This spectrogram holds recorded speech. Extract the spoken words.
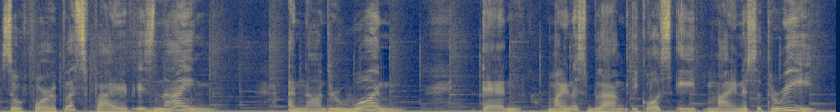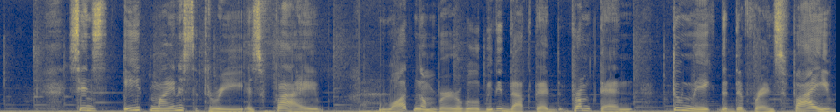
So 4 plus 5 is 9. Another 1. 10 minus blank equals 8 minus 3. Since 8 minus 3 is 5, what number will be deducted from 10 to make the difference 5?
